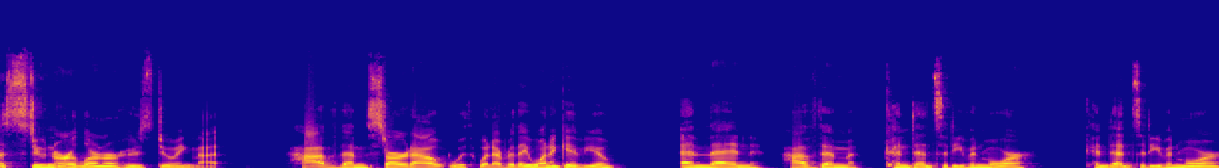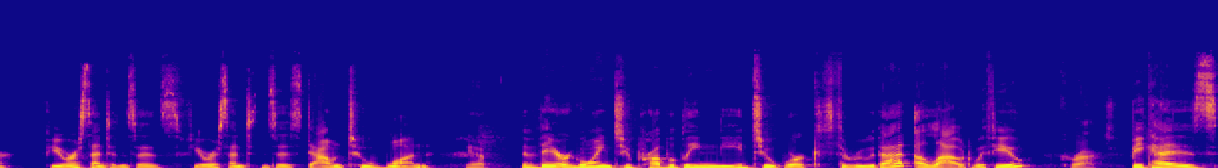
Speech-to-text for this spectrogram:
a student or learner who's doing that, have them start out with whatever they want to give you and then have them condense it even more, condense it even more, fewer sentences, fewer sentences down to one. Yep. They're going to probably need to work through that aloud with you Correct. because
